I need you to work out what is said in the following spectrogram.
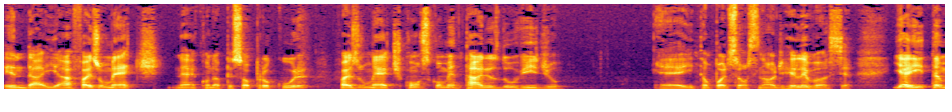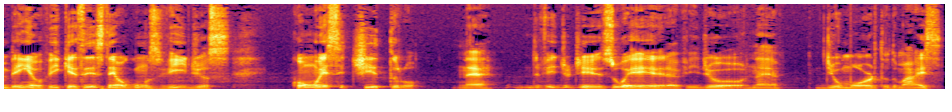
Endaya faz um match, né? Quando a pessoa procura, faz um match com os comentários do vídeo. É, então pode ser um sinal de relevância. E aí também eu vi que existem alguns vídeos com esse título, né? Vídeo de zoeira, vídeo, né, de humor, tudo mais,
